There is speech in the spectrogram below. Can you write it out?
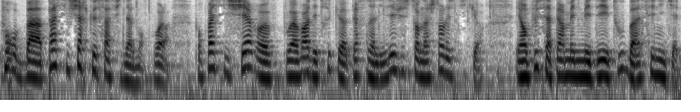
pour bah pas si cher que ça finalement. Voilà, pour pas si cher, vous pouvez avoir des trucs personnalisés juste en achetant le sticker. Et en plus ça permet de m'aider et tout, bah c'est nickel.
